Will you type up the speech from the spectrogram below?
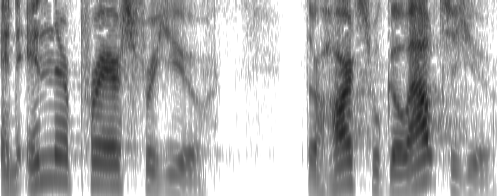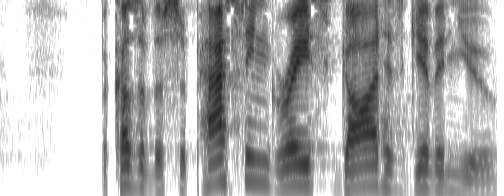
And in their prayers for you, their hearts will go out to you because of the surpassing grace God has given you.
